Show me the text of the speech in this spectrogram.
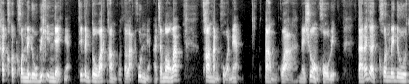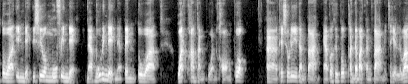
ถ้าคนไปดู VIX index เนี่ยที่เป็นตัววัดความผันผวนตลาดหุ้นเนี่ยอาจจะมองว่าความผันผวนเนี่ยต่ำกว่าในช่วงของโควิด แต่ถ้าเกิดคนไปดูตัว index ที่ชื่อว่า move index นะ move index เนี่ยเป็นตัววัดความผันผวนของพวกเทชชูรี่ต่างๆนะครับก็คือพวกพันธบัตรต่างๆเนี่ยจะเห็นเลยว่า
